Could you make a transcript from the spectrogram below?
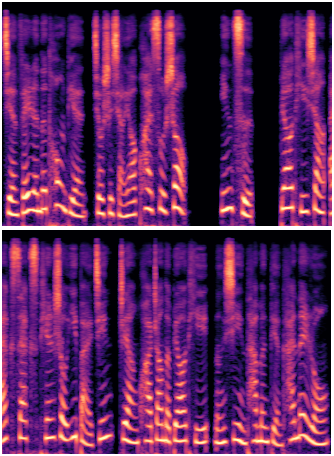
减肥人的痛点就是想要快速瘦，因此标题像 “XX 天瘦一百斤”这样夸张的标题能吸引他们点开内容。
